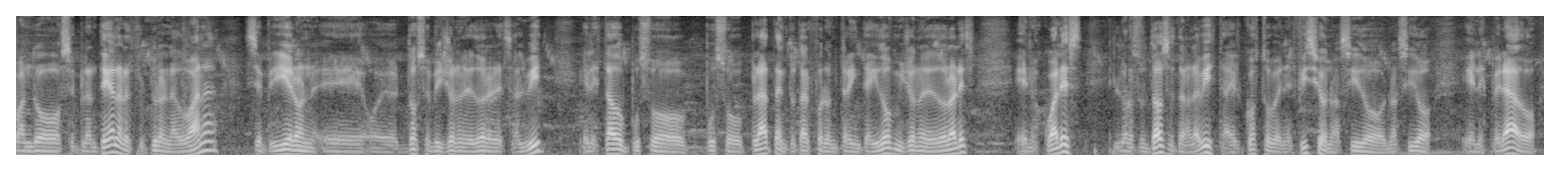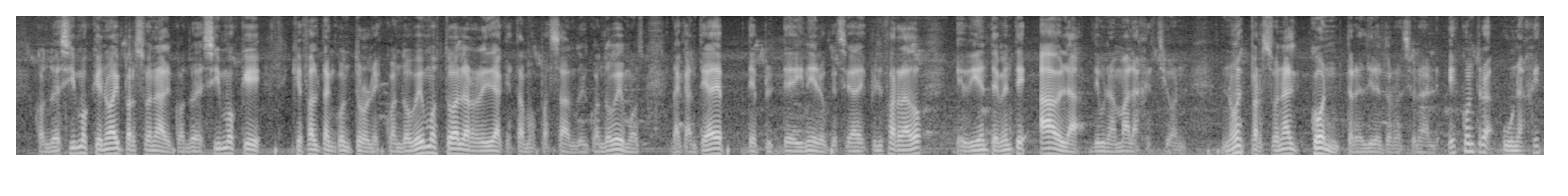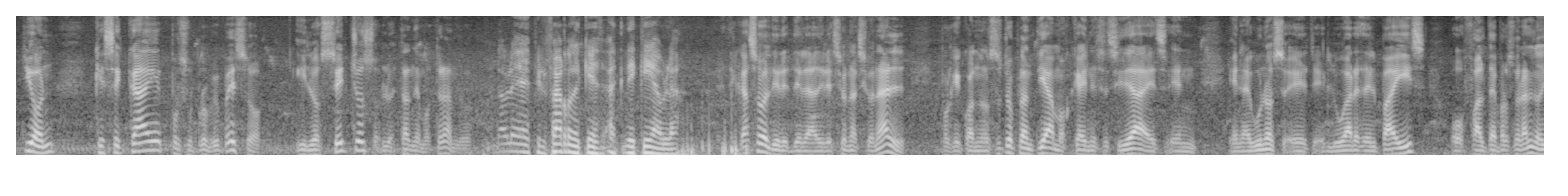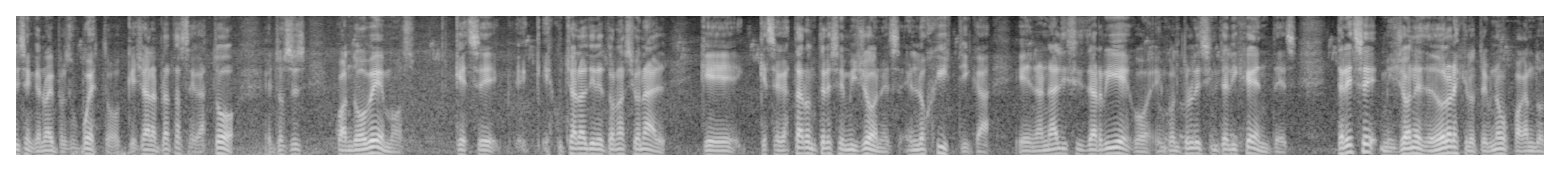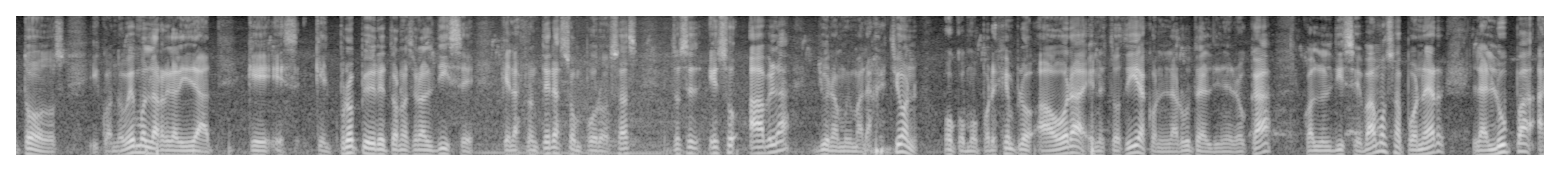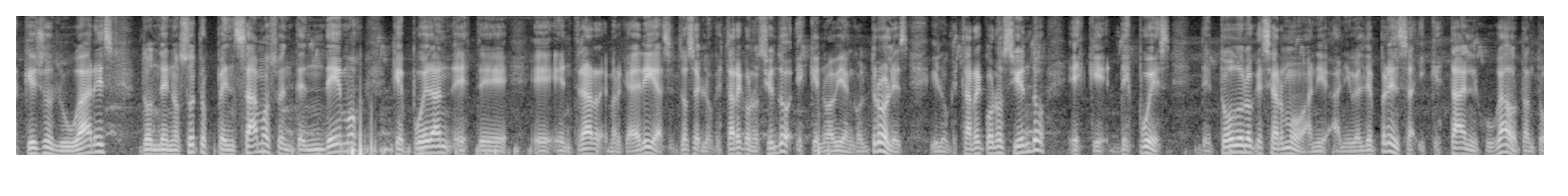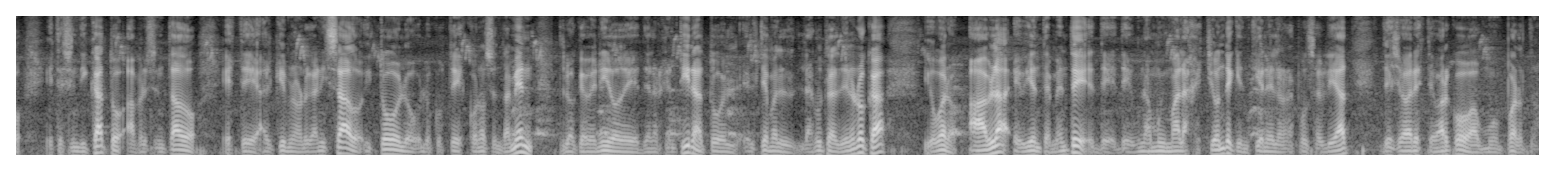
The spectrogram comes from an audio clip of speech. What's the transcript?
Cuando se plantea la reestructura en la aduana, se pidieron 12 eh, millones de dólares al BID, el Estado puso, puso plata, en total fueron 32 millones de dólares, en los cuales los resultados están a la vista, el costo-beneficio no, ha sido, no ha sido el esperado. Cuando decimos que no hay personal, cuando decimos que, que faltan controles, cuando vemos toda la realidad que estamos pasando y cuando vemos la cantidad de dinero que se ha despilfarrado, evidentemente habla de una mala gestión. No es personal contra el director nacional, es contra una gestión que se cae por su propio peso y los hechos lo están demostrando. Cuando habla de despilfarro, ¿de qué, de qué habla? En este caso de la Dirección Nacional, porque cuando nosotros planteamos que hay necesidades en, en algunos eh, lugares del país o falta de personal, nos dicen que no hay presupuesto, que ya la plata se gastó. Entonces, cuando vemos que se escuchar al director nacional que, que, se gastaron 13 millones en logística, en análisis de riesgo, en controles inteligentes, 13 millones de dólares que lo terminamos pagando todos. Y cuando vemos la realidad, que es que el propio director nacional dice que las fronteras son porosas, entonces eso habla de una muy mala gestión o como por ejemplo ahora en estos días con la ruta del dinero acá, cuando él dice vamos a poner la lupa a aquellos lugares donde nosotros pensamos o entendemos que puedan este, eh, entrar mercaderías. Entonces lo que está reconociendo es que no habían controles y lo que está reconociendo es que después de todo lo que se armó a, nivel de prensa y que está en el juzgado, tanto este sindicato ha presentado este, al crimen organizado y todo lo, que ustedes conocen también de lo que ha venido de, Argentina, todo el, el tema de la ruta del dinero acá, digo, bueno, habla evidentemente de, de una muy mala gestión de quien tiene la responsabilidad de llevar este barco a un buen puerto.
